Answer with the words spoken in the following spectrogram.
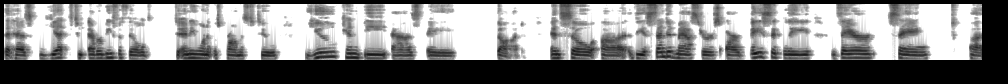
that has yet to ever be fulfilled to anyone it was promised to. You can be as a God. And so uh, the ascended masters are basically there saying, uh,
